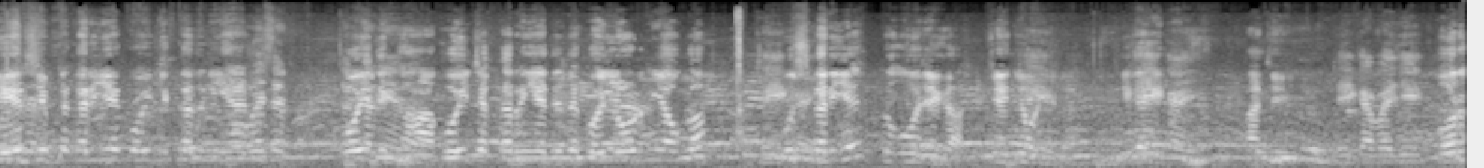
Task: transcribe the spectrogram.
ਗੇਅਰ ਸ਼ਿਫਟ ਕਰੀਏ ਕੋਈ ਦਿੱਕਤ ਨਹੀਂ ਹੈ। ਕੋਈ ਦਿੱਕਤ ਹੈ। ਕੋਈ ਚੱਕਰ ਨਹੀਂ ਹੈ ਇਹਦੇ ਤੇ ਕੋਈ ਲੋਡ ਨਹੀਂ ਆਊਗਾ। ਪੁਸ਼। ਕਰੀਏ ਤਾਂ ਹੋ ਜਾਏਗਾ ਚੇਂਜ ਹੋ ਜਾਏਗਾ। ਠੀਕ ਹੈ ਠੀਕ ਹੈ ਜੀ। ਹਾਂਜੀ। ਠੀਕ ਹੈ ਬਾਈ ਜੀ। ਔਰ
